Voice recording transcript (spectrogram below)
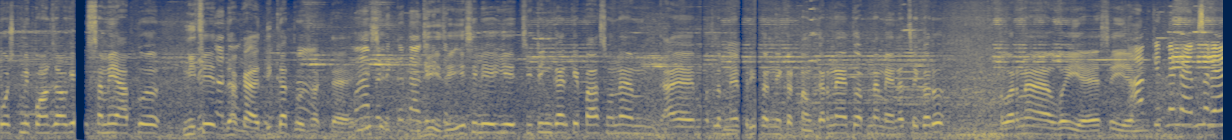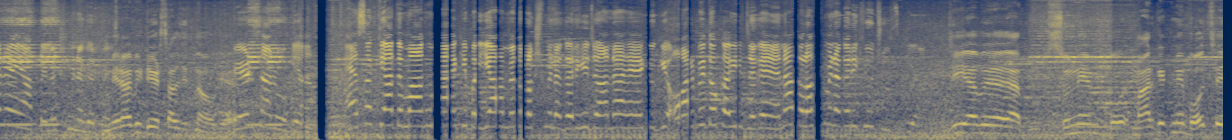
पोस्ट में पहुँच जाओगे उस समय आपको नीचे दिक्कत धक्का दिक्कत हो हाँ, सकता है। जी जी इसीलिए ये चीटिंग करके पास होना मतलब मैं प्रीफर नहीं करता हूँ। करना है तो अपना मेहनत से करो वरना वही है ऐसे ही है। आप कितने टाइम से हैं पे लक्ष्मी नगर में? मेरा भी डेढ़ साल जितना हो गया। डेढ़ साल हो गया। ऐसा क्या दिमाग में आया कि भैया हमें तो लक्ष्मी नगर ही जाना है? क्योंकि और भी तो कई जगह है ना तो लक्ष्मी नगर ही क्यों चूज़ किया जी अब सुने मार्केट में बहुत से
